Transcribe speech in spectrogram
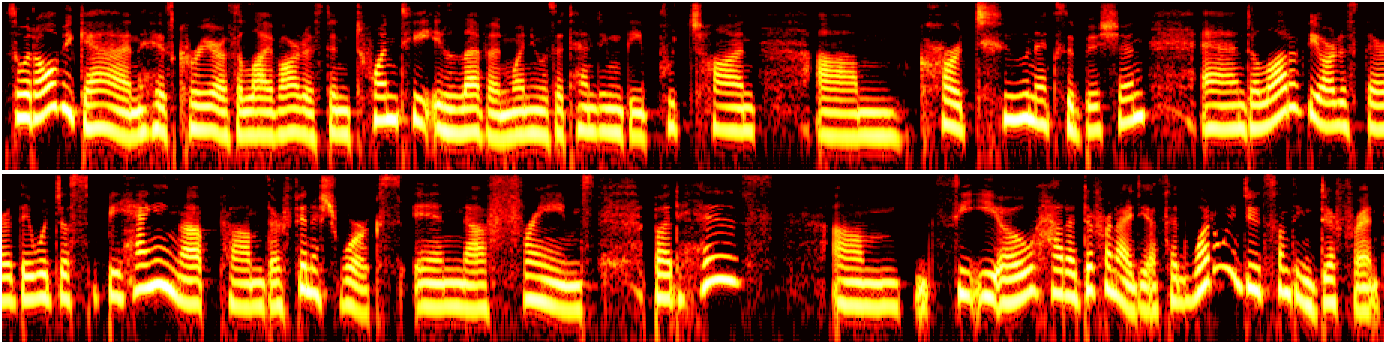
So it all began his career as a live artist in 2011 when he was attending the Bucheon um, cartoon exhibition. And a lot of the artists there, they would just be hanging up um, their finished works in uh, frames. But his um, CEO had a different idea. Said, "Why don't we do something different?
